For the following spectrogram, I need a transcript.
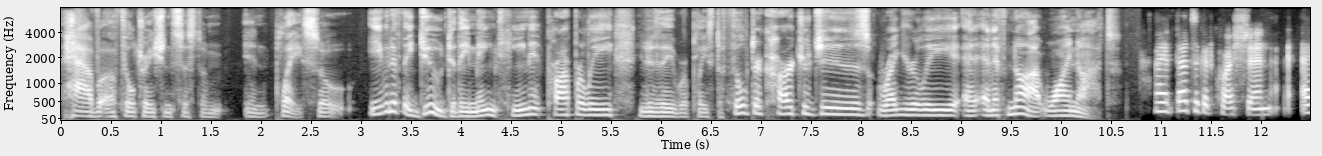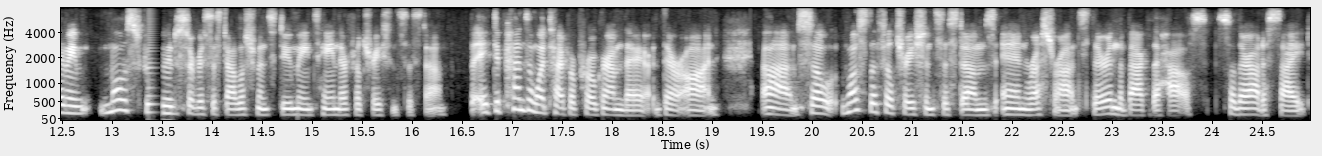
have a filtration system in place. So even if they do, do they maintain it properly? You know, do they replace the filter cartridges regularly? And, and if not, why not? I, that's a good question. I mean, most food service establishments do maintain their filtration system, but it depends on what type of program they're they're on. Um, so most of the filtration systems in restaurants they're in the back of the house, so they're out of sight.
